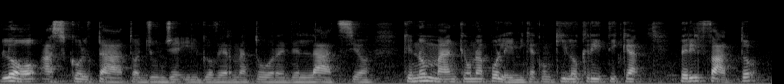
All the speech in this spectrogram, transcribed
L'ho ascoltato, aggiunge il governatore del Lazio, che non manca una polemica con chi lo critica per il fatto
